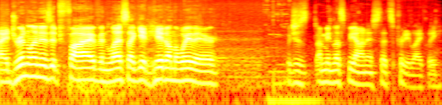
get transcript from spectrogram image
My adrenaline is at 5 unless I get hit on the way there. Which is, I mean, let's be honest, that's pretty likely.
